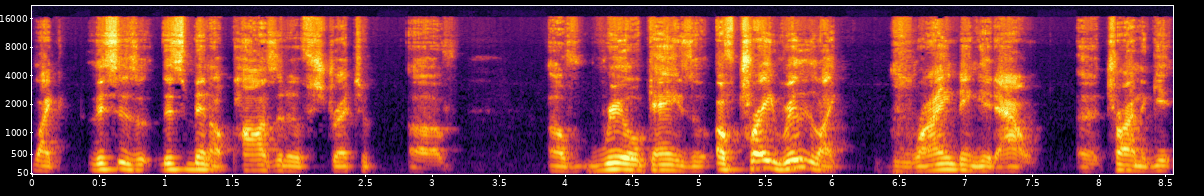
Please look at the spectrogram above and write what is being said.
like this is this has been a positive stretch of of, of real games of, of Trae really like grinding it out, uh, trying to get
